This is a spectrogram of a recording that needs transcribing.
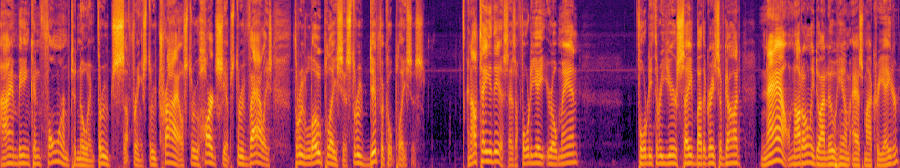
I am being conformed to know Him through sufferings, through trials, through hardships, through valleys, through low places, through difficult places. And I'll tell you this as a 48 year old man, 43 years saved by the grace of God, now not only do I know Him as my Creator,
